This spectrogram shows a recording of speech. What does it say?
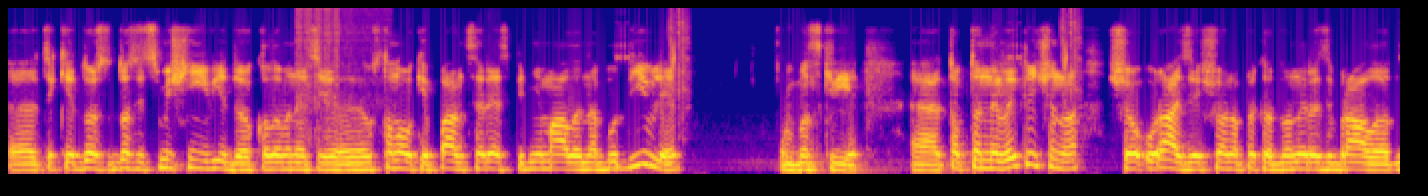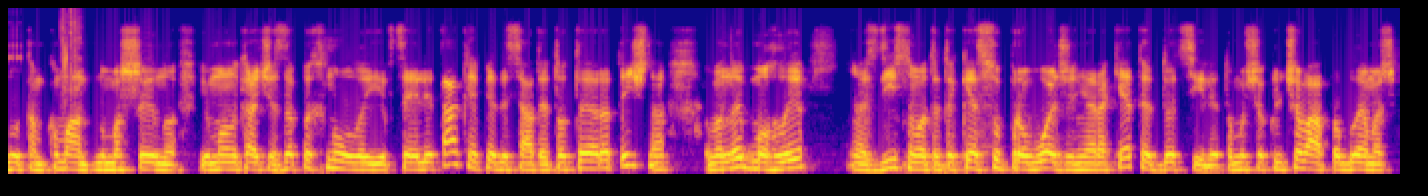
е, такі досить, досить смішні відео, коли вони ці е, установки Панцерес піднімали на будівлі в Москві. Е, Тобто не виключено, що у разі, якщо, наприклад, вони розібрали одну там командну машину і, мовно кажучи, запихнули її в цей літак F-50, то теоретично вони б могли е, здійснювати таке супроводження ракети до цілі, тому що ключова проблема ж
